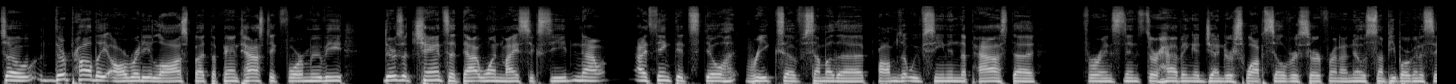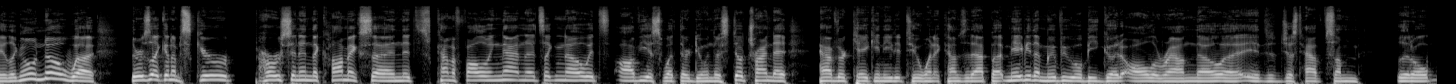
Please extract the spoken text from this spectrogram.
So they're probably already lost, but the Fantastic Four movie, there's a chance that that one might succeed. Now, I think it still reeks of some of the problems that we've seen in the past. Uh, for instance, they're having a gender swap Silver Surfer, and I know some people are going to say like, "Oh no, uh, there's like an obscure person in the comics uh, and it's kind of following that and it's like no it's obvious what they're doing. They're still trying to have their cake and eat it too when it comes to that but maybe the movie will be good all around though. Uh, it'll just have some little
